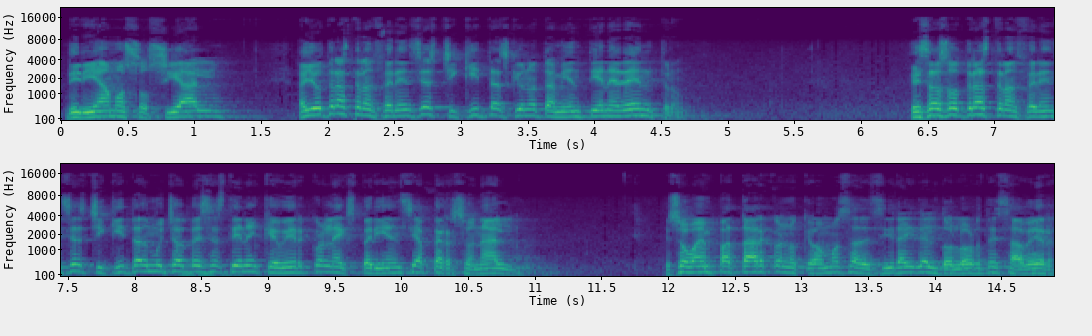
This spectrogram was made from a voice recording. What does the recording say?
diríamos, social, hay otras transferencias chiquitas que uno también tiene dentro. Esas otras transferencias chiquitas muchas veces tienen que ver con la experiencia personal. Eso va a empatar con lo que vamos a decir ahí del dolor de saber.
